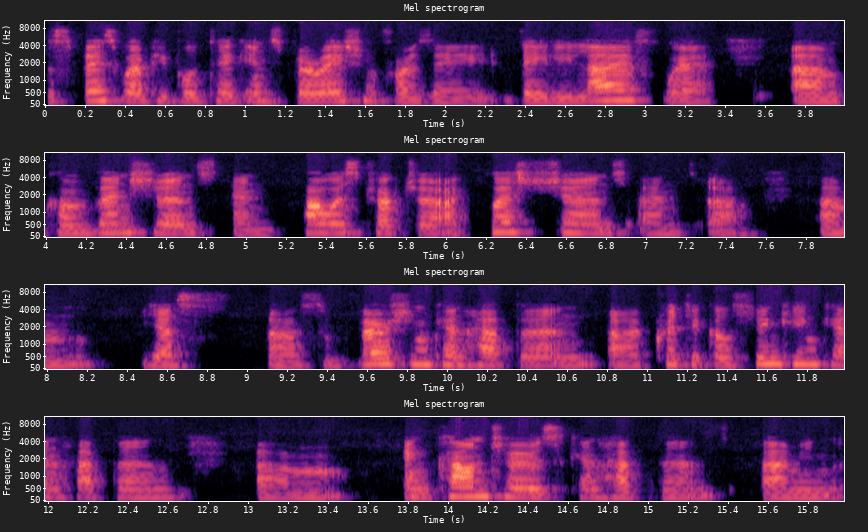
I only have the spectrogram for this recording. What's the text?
the space where people take inspiration for their daily life, where um, conventions and power structure are questions, and uh, um, yes, uh, subversion can happen, uh, critical thinking can happen, um, encounters can happen. I mean,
